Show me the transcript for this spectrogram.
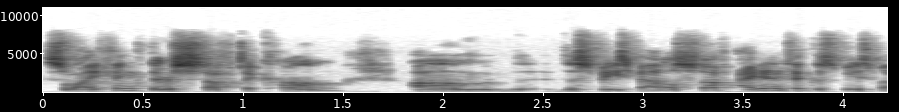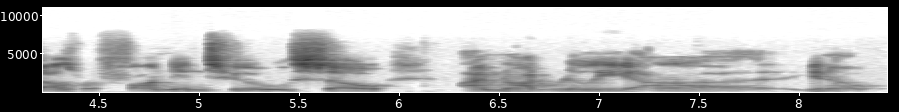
So I think there's stuff to come. Um, the, the space battle stuff, I didn't think the space battles were fun in two, so I'm not really, uh, you know,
